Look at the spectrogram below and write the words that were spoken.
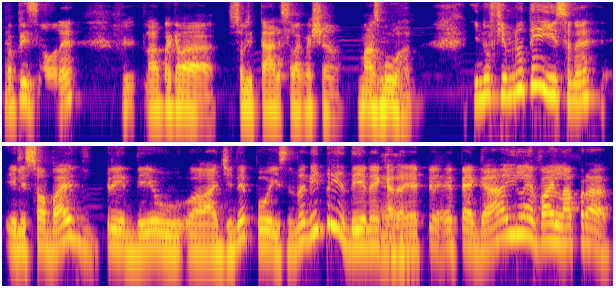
pra prisão, né? Lá pra aquela solitária, sei lá como é que chama. Masmorra. E no filme não tem isso, né? Ele só vai prender o, o Aladdin depois. Não é nem prender, né, cara? É, pe- é pegar e levar ele lá pra,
